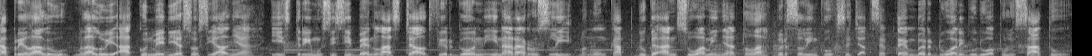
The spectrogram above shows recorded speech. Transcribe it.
April lalu, melalui akun media sosialnya, istri musisi band Last Child Virgon Inara Rusli mengungkap dugaan suaminya telah berselingkuh sejak September 2021.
